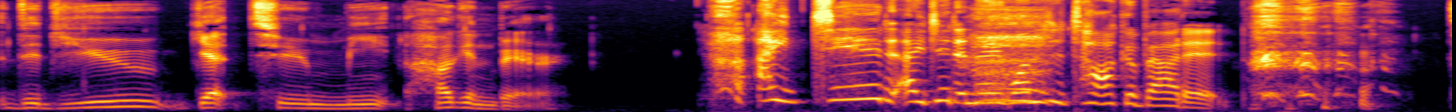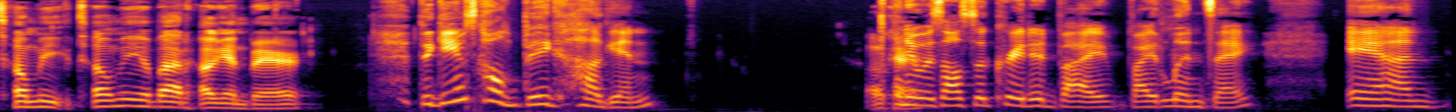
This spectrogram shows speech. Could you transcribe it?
did you get to meet Huggin Bear? I did, I did, and I wanted to talk about it. Tell me, tell me about Huggin Bear. The game's called Big Huggin', Okay. and it was also created by by Lindsay, and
